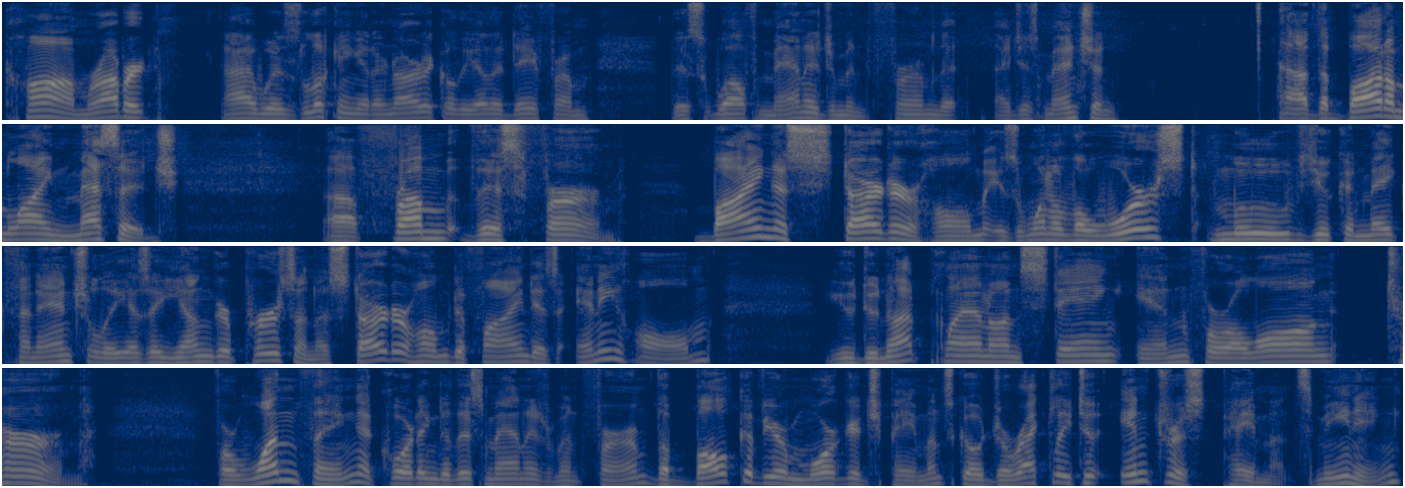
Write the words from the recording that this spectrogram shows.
robboies.com. Robert, I was looking at an article the other day from this wealth management firm that I just mentioned. Uh, the bottom line message uh, from this firm buying a starter home is one of the worst moves you can make financially as a younger person. A starter home defined as any home you do not plan on staying in for a long term. For one thing, according to this management firm, the bulk of your mortgage payments go directly to interest payments, meaning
